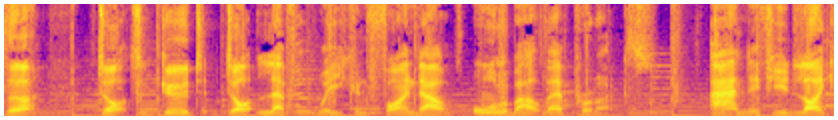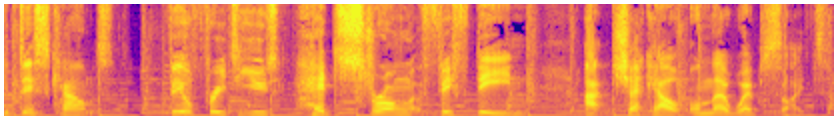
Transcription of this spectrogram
the.good.level where you can find out all about their products. And if you'd like a discount, feel free to use Headstrong15 at checkout on their website.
